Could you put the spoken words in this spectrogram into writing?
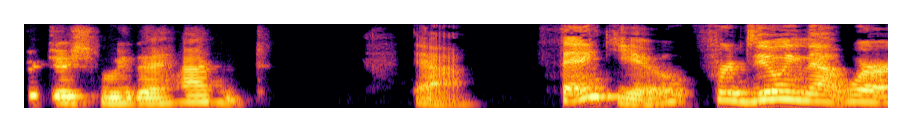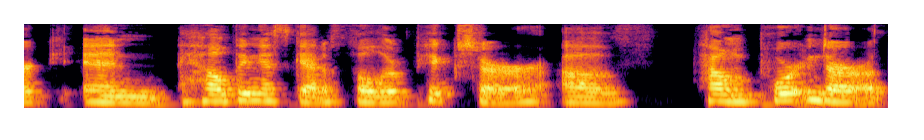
traditionally they hadn't. Yeah. Thank you for doing that work and helping us get a fuller picture of how important our,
